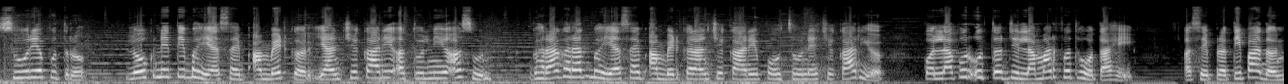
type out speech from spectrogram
सूर्यपुत्र. लोकनेते भैयासाहेब आंबेडकर यांचे कार्य अतुलनीय असून घराघरात भैयासाहेब आंबेडकरांचे कार्य पोहोचवण्याचे कार्य कोल्हापूर उत्तर जिल्ह्यामार्फत होत आहे. असे प्रतिपादन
